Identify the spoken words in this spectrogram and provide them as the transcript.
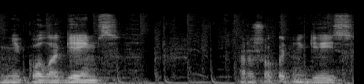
Никола Геймс. Хорошо, хоть не Гейс.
